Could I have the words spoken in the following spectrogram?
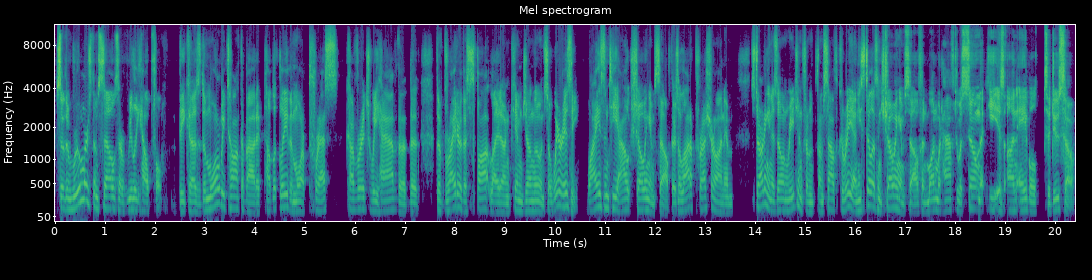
So the rumors themselves are really helpful because the more we talk about it publicly, the more press coverage we have, the the the brighter the spotlight on Kim Jong Un. So where is he? Why isn't he out showing himself? There's a lot of pressure on him, starting in his own region from from South Korea, and he still isn't showing himself. And one would have to assume that he is unable to do so.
